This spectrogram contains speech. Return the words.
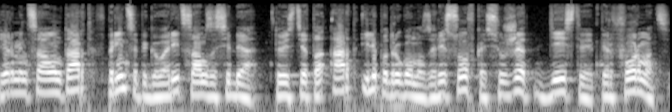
Термин «саунд-арт» в принципе говорит сам за себя. То есть это арт или по-другому зарисовка, сюжет, действие, перформанс,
